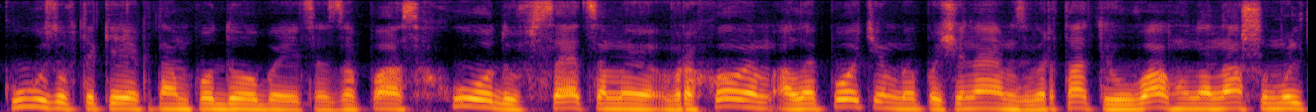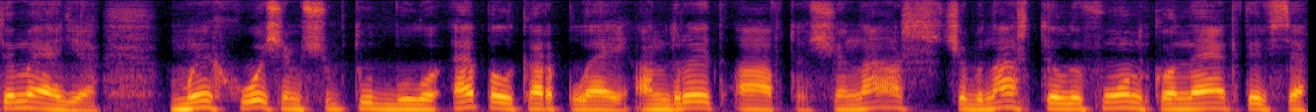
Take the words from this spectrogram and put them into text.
кузов, такий, як нам подобається, запас ходу, все це ми враховуємо, але потім ми починаємо звертати увагу на нашу мультимедіа. Ми хочемо, щоб тут було Apple CarPlay, Android Auto, що наш, щоб наш телефон конектився,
